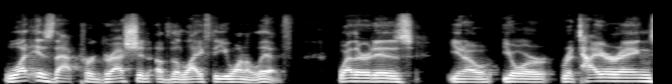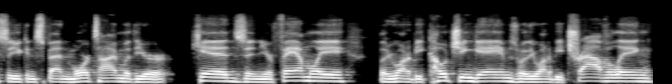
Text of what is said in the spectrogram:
what is that progression of the life that you want to live whether it is you know you're retiring so you can spend more time with your kids and your family whether you want to be coaching games whether you want to be traveling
